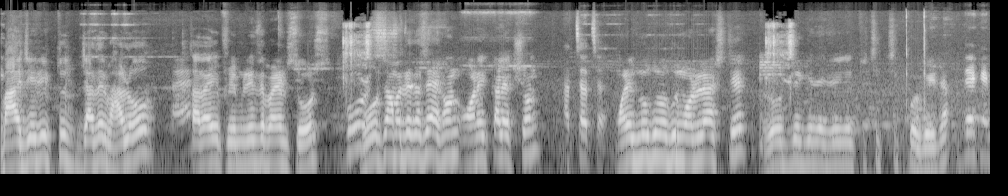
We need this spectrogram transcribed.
বাজেট একটু যাদের ভালো তারা এই ফ্রেম নিতে পারেন সোর্স সোর্স আমাদের কাছে এখন অনেক কালেকশন আচ্ছা আচ্ছা। অনেক নতুন নতুন মডেল আসছে। দিয়ে গেলে এটা একটু চিকচিক করবে এটা। দেখেন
